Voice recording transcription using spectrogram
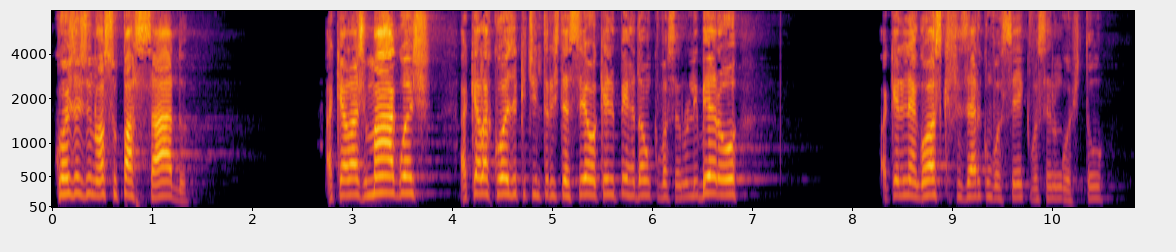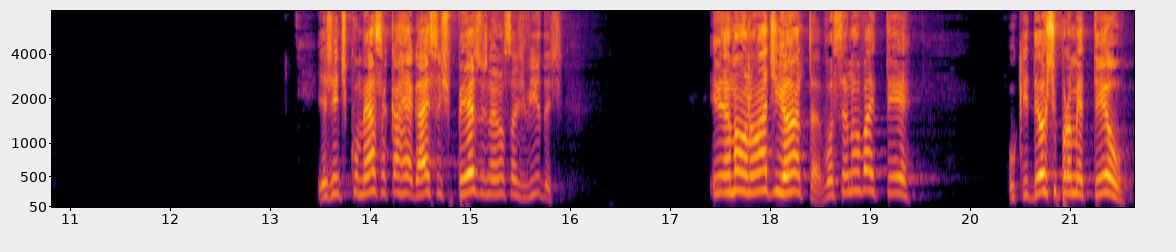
coisas do nosso passado, aquelas mágoas, aquela coisa que te entristeceu, aquele perdão que você não liberou, aquele negócio que fizeram com você que você não gostou. E a gente começa a carregar esses pesos nas nossas vidas. E, meu irmão, não adianta, você não vai ter o que Deus te prometeu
